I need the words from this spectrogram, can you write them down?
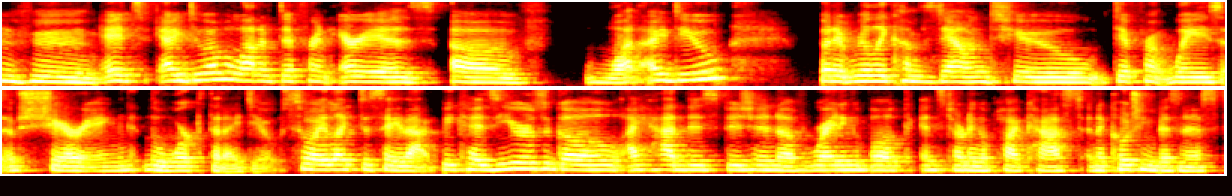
Mm-hmm. It's I do have a lot of different areas of what I do, but it really comes down to different ways of sharing the work that I do. So I like to say that because years ago I had this vision of writing a book and starting a podcast and a coaching business.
